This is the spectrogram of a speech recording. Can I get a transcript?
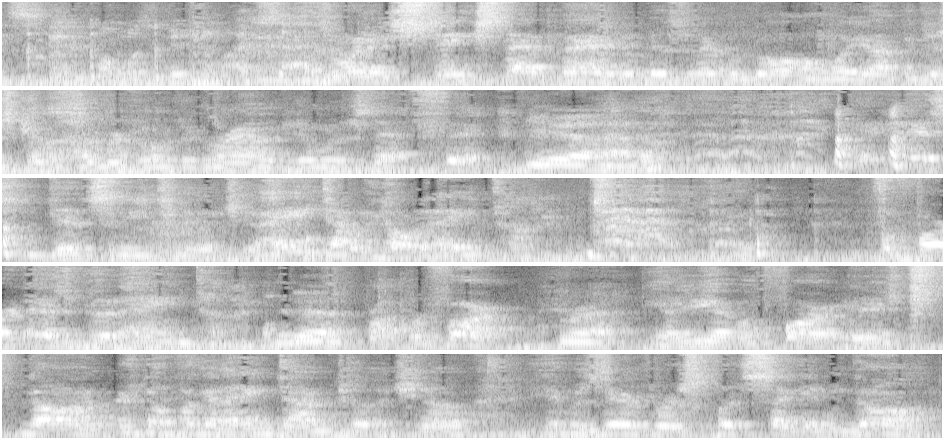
It's almost visualize Because that. when it stinks that bad, it doesn't ever go all the way up. It just kind of hovers over the ground, you know, when it's that thick. Yeah. It has some density to it. You know, hang time, we call it hang time. A fart has good hang time, Yeah. proper fart. Right. You know, you have a fart and it's gone. There's no fucking hang time to it, you know. It was there for a split second and gone.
